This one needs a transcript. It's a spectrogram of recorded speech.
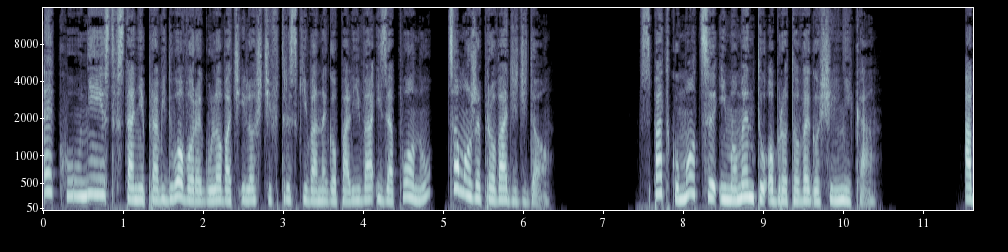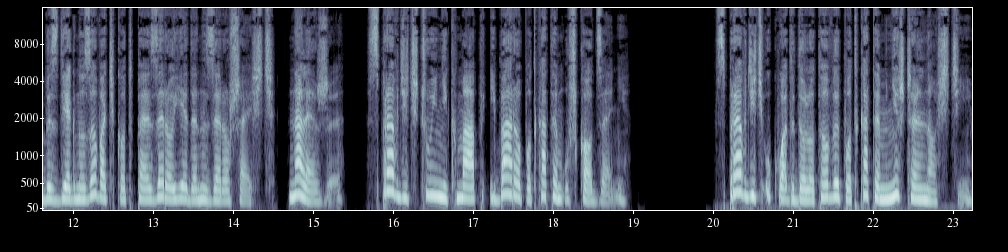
EQ nie jest w stanie prawidłowo regulować ilości wtryskiwanego paliwa i zapłonu, co może prowadzić do spadku mocy i momentu obrotowego silnika. Aby zdiagnozować kod P0106, należy sprawdzić czujnik MAP i baro pod katem uszkodzeń. Sprawdzić układ dolotowy pod katem nieszczelności.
